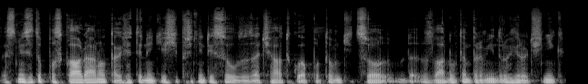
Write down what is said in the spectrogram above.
ve směsi to poskládáno tak, že ty nejtěžší předměty jsou ze začátku a potom ti, co zvládnou ten první, druhý ročník,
